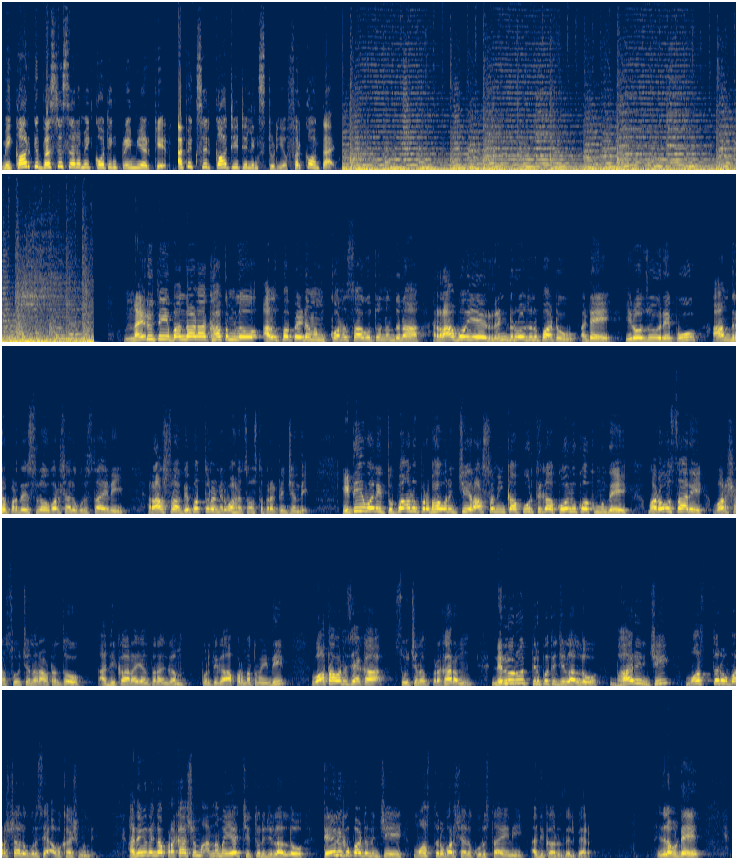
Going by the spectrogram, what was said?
మీ car కి best ceramic coating premier care Apexer car detailing studio for contact నైరుతి బంగాళాఖాతంలో అల్పపీడనం కొనసాగుతున్నందున రాబోయే రెండు రోజుల పాటు అంటే ఈరోజు రేపు ఆంధ్రప్రదేశ్లో వర్షాలు కురుస్తాయని రాష్ట్ర విపత్తుల నిర్వహణ సంస్థ ప్రకటించింది. ఇటీవలి తుపాను ప్రభావం నుంచి రాష్ట్రం ఇంకా పూర్తిగా కోలుకోకముందే మరోసారి వర్ష సూచన రావడంతో అధికార యంత్రాంగం పూర్తిగా అప్రమత్తమైంది. వాతావరణ శాఖ సూచన ప్రకారం నెల్లూరు తిరుపతి జిల్లాల్లో భారీ నుంచి మోస్తరు వర్షాలు కురిసే అవకాశం ఉంది అదేవిధంగా ప్రకాశం అన్నమయ్య చిత్తూరు జిల్లాల్లో తేలికపాటు నుంచి మోస్తరు వర్షాలు కురుస్తాయని అధికారులు తెలిపారు. ఇదిలా ఉంటే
